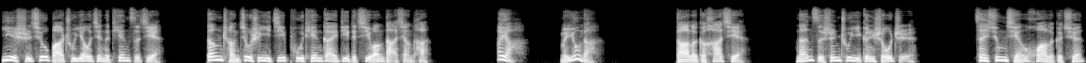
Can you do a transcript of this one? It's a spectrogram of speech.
叶时秋拔出腰间的天子剑，当场就是一击铺天盖地的气网打向他。哎呀，没用的！打了个哈欠，男子伸出一根手指，在胸前画了个圈，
